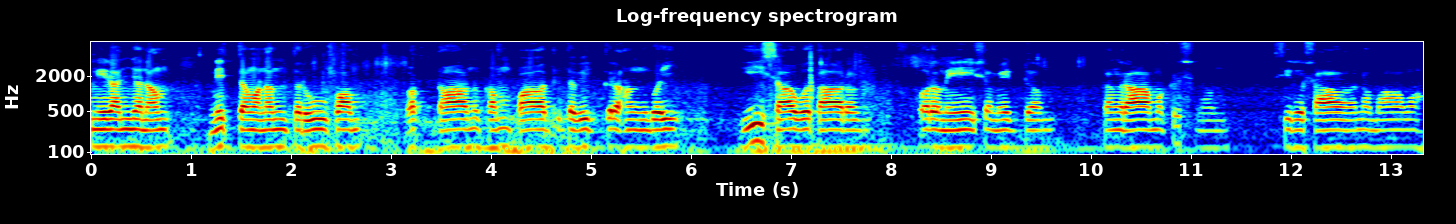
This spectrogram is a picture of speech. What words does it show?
নিরঞ্জনম নিত্যমনন্তরূপম ভক্তানুকম্পাধিত বিগ্রহং বৈ ঈশাবতারং পরমেশমেড্যম তং রামকৃষ্ণম শিরসা নমামহ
